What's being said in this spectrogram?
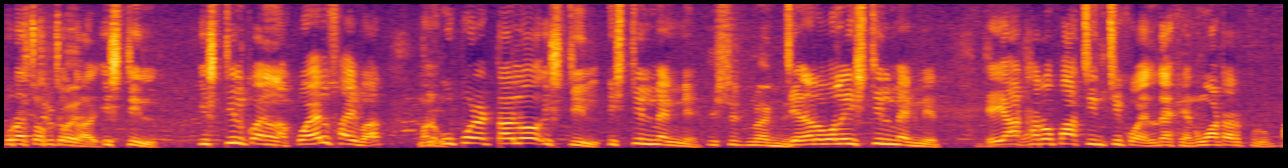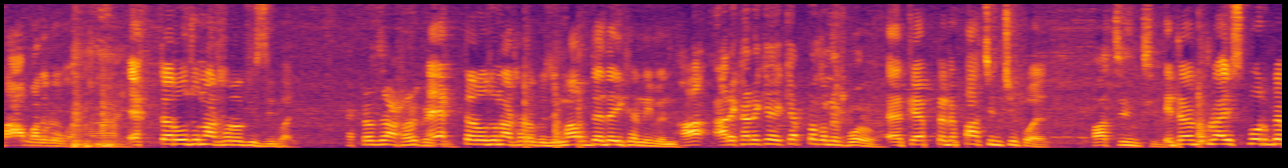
পুরা চকচক? স্টিল স্টিল কয়েল না কয়েল ফাইবার মানে উপরেরটা হলো steel steel magnet. Street magnet. যেটা বলে স্টিল ম্যাগনেট। এই আঠারো পাঁচ ইঞ্চি কয়েল দেখেন ওয়াটার প্রুফ বাবার একটার ওজন আঠারো কেজি ভাই। একটা আঠারো কেজি? একটার ওজন আঠারো কেজি মাপ দিয়ে দেখে নেবেন। আর এখানে কি ক্যাপটা তো অনেক বড়? ক্যাপ্টারে পাঁচ ইঞ্চি কয়েল। পাঁচ ইঞ্চি। এটার প্রাইস পড়বে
